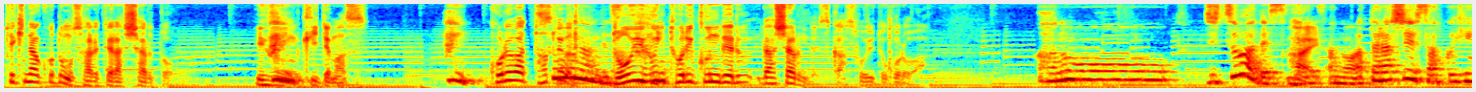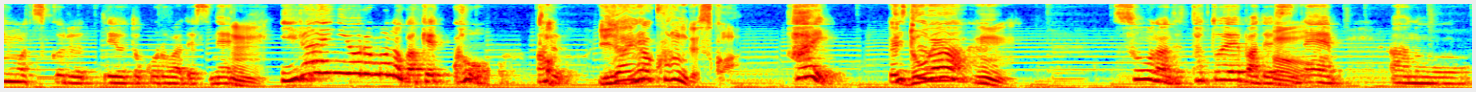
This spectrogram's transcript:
的なこともされてらっしゃるというふうにも聞いてます。はい、これは例えばどういうふうに取り組んでるらっしゃるんですか？そういうところは。あのー、実はですね、はい、あの新しい作品を作るっていうところはですね、うん、依頼によるものが結構ある、ね、依頼が来るんですか？はい。実は、うん、そうなんです。例えばですね、うん、あの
